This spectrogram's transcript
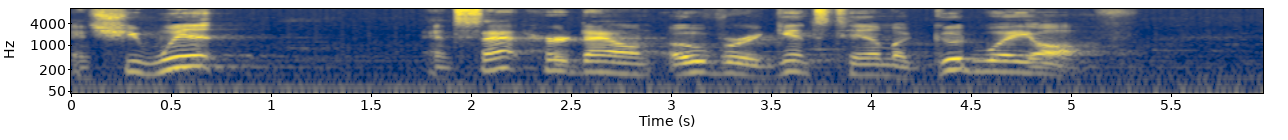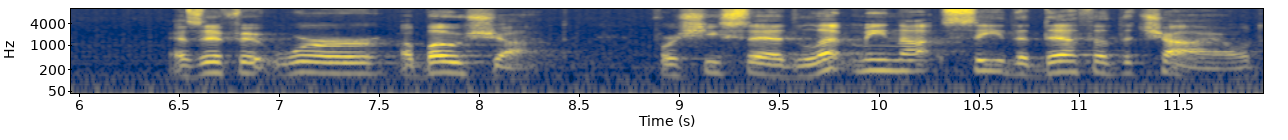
and she went and sat her down over against him a good way off, as if it were a bow shot. For she said, Let me not see the death of the child.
